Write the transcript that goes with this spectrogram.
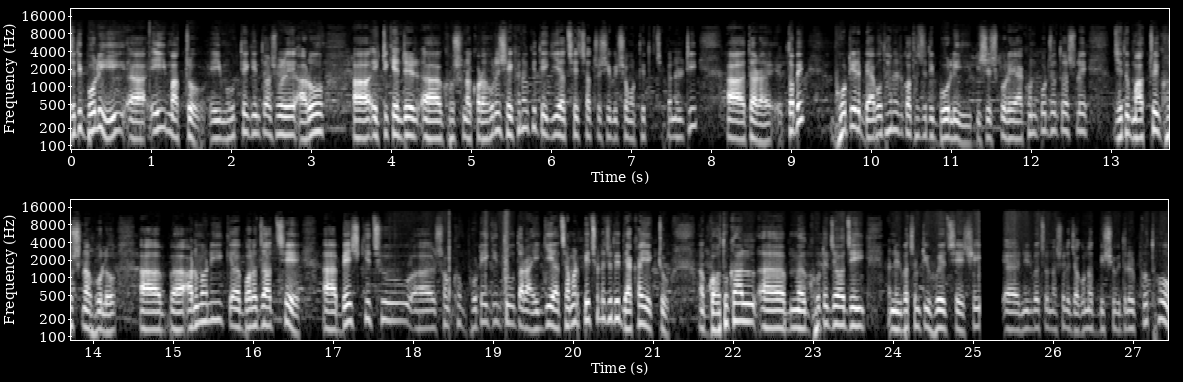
যদি বলি এই মাত্র, এই মুহূর্তে কিন্তু আসলে আরও একটি কেন্দ্রের ঘোষণা করা হলো, সেখানেও কিন্তু এগিয়ে আছে ছাত্র শিবির সমর্থিত যে প্যানেলটি তারা। তবে ভোটের ব্যবধানের কথা যদি বলি, বিশেষ করে এখন পর্যন্ত আসলে যেহেতু মাত্রই ঘোষণা হলো আনুমানিক বলা যাচ্ছে বেশ কিছু সংখ্যক ভোটে কিন্তু তারা এগিয়ে আছে। আমার পেছনে যদি দেখাই একটু গতকাল ঘটে যাওয়া যেই নির্বাচনটি হয়েছে, সেই নির্বাচন আসলে জগন্নাথ বিশ্ববিদ্যালয়ের প্রথম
